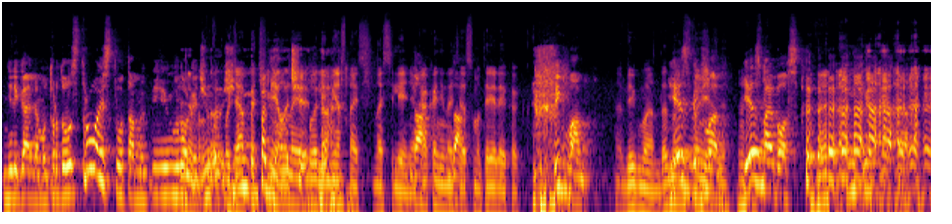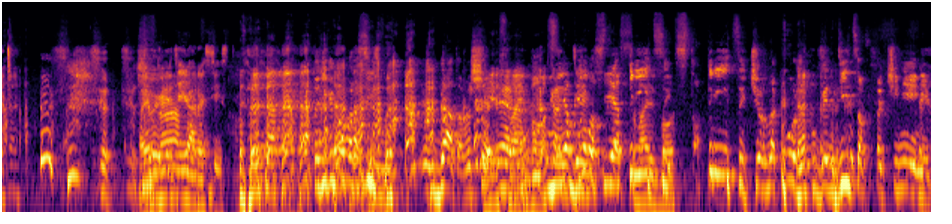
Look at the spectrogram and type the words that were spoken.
нелегальному трудоустройству, там и много Не, чего. ну, У тебя По мелочи, были да. местное население. Да, Как они на да. тебя смотрели, как Big Man? Да, Yes, ну, big man. Yes, my boss. А вы говорите, я расист. Это никакого расизма. Ребята, вы что? Yes, my boss. У меня было Yes, my 130, boss. 130 чернокожих угандийцев в подчинении.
